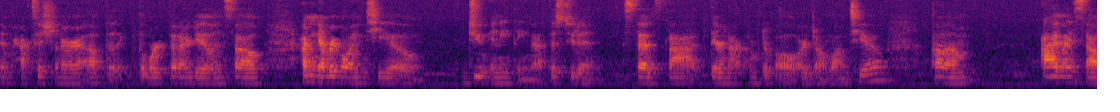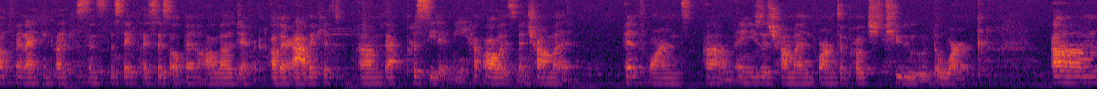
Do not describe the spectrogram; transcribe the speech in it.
and practitioner of the, the work that I do. And so I'm never going to do anything that the student says that they're not comfortable or don't want to. Um, I myself, and I think like since the Safe Place is open, all the different other advocates um, that preceded me have always been trauma informed um, and use a trauma informed approach to the work. Um,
